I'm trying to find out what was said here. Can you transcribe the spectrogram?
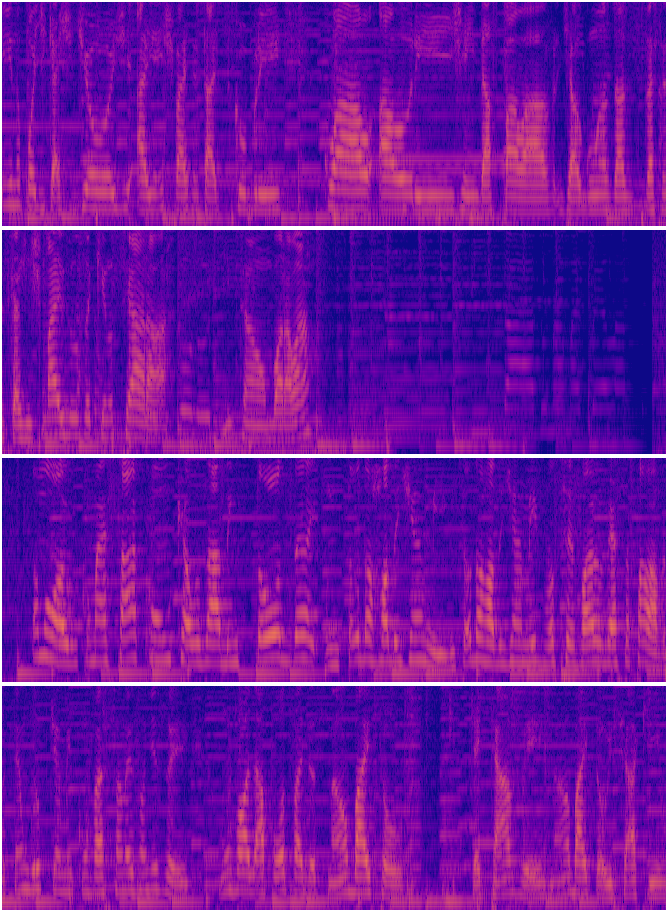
E no podcast de hoje a gente vai tentar descobrir qual a origem das palavras, de algumas das expressões que a gente mais usa aqui no Ceará. Então, bora lá? Vamos logo começar com o que é usado em toda, em toda roda de amigo. Em toda roda de amigo você vai ouvir essa palavra. Tem um grupo de amigos conversando, eles vão dizer. Um vai olhar pro outro e vai dizer assim, não, baitou. O que, que tem a ver? Não, baitou, isso é aquilo.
